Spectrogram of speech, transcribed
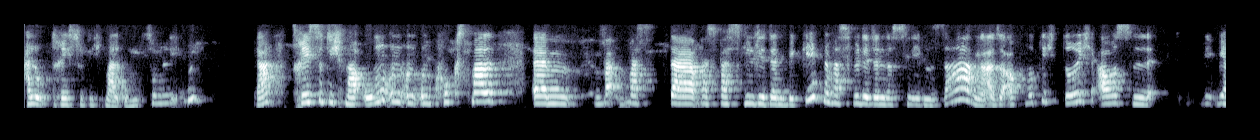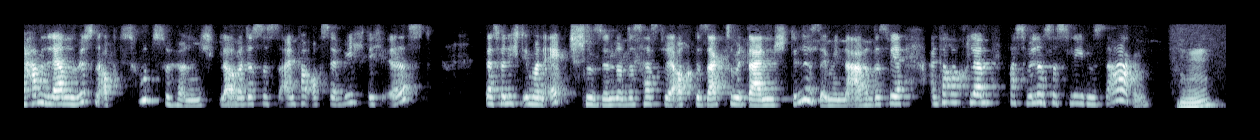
hallo, drehst du dich mal um zum Leben? Ja, drehst du dich mal um und, und, und guckst mal, ähm, was da, was, was will dir denn begegnen, was will dir denn das Leben sagen? Also auch wirklich durchaus wir haben lernen müssen, auch zuzuhören. Ich glaube, dass es einfach auch sehr wichtig ist, dass wir nicht immer in Action sind. Und das hast du ja auch gesagt, so mit deinen Stille-Seminaren, dass wir einfach auch lernen, was will uns das Leben sagen? Mhm.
